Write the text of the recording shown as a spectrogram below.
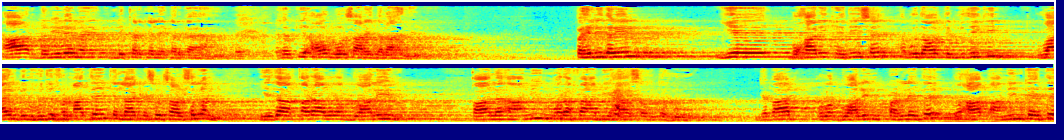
آٹھ دلیلیں میں لکھ کر کے لے کر کے آیا ہوں۔ جبکہ اور بہت سارے دلائل ہیں۔ پہلی دلیل یہ بخاری کی حدیث ہے، ابو داود ترمیزی کی۔ وائل بن حجر فرماتے ہیں کہ اللہ کے رسول صلی اللہ علیہ وسلم یزا قرا قال آمین ورفا بحا سعود جب آپ قلدوالین پڑھ لیتے، تو آپ آمین کہتے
